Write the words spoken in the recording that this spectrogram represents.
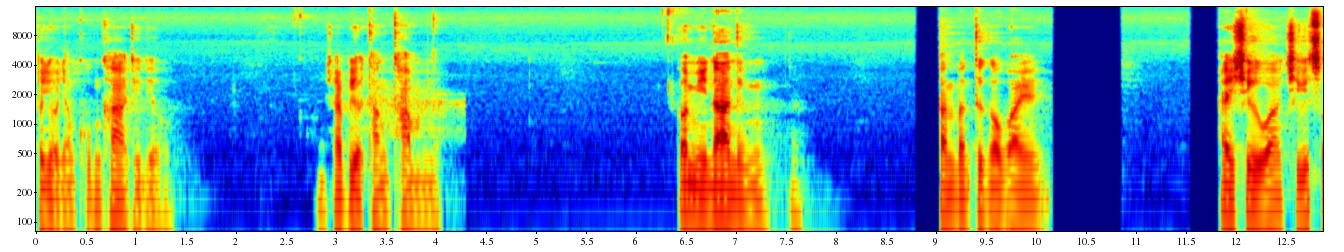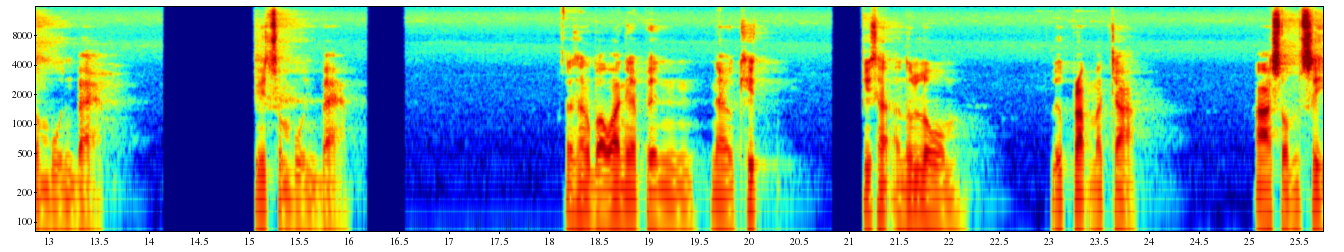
ประโยชน์อย่างคุ้มค่าทีเดียว ใช้ประโยชน์ทางธรรมนะก็มีหน้าหนึ่งท่านบันทึกเอาไว้ ให้ชื่อว่าชีวิตสมบูรณ์แบบ ชีวิตสมบูรณ์แบบ แล้วท่านก็บอกว่าเนี่ยเป็นแนวคิด ที่ท่านอนุโลม หรือปรับมาจากอาสมสี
